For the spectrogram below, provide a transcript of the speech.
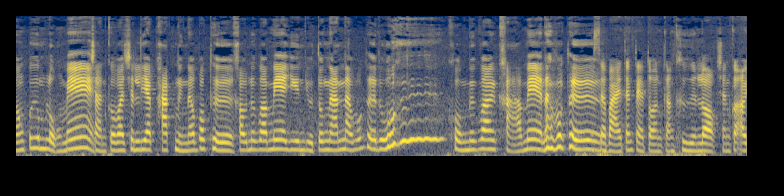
น้องปื้มหลงแม่ ฉันก็ว่าฉันเรียกพักหนึ่งนะพวกเธอเขานึกว่าแม่ยืนอยู่ตรงนั้นนะพวกเธอดู คงนึกว่าขาแม่นะพวกเธอ สบายตั้งแต่ตอนกลางคืนหรอก ฉันก็เอา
